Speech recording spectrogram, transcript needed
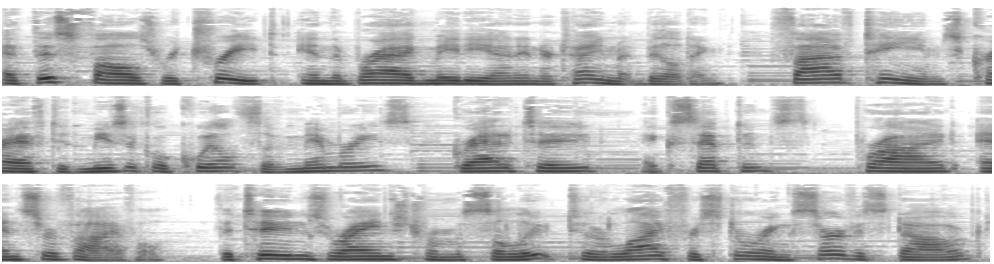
At this fall's retreat in the Bragg Media and Entertainment Building, five teams crafted musical quilts of memories, gratitude, acceptance, pride, and survival. The tunes ranged from a salute to a life restoring service dog,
